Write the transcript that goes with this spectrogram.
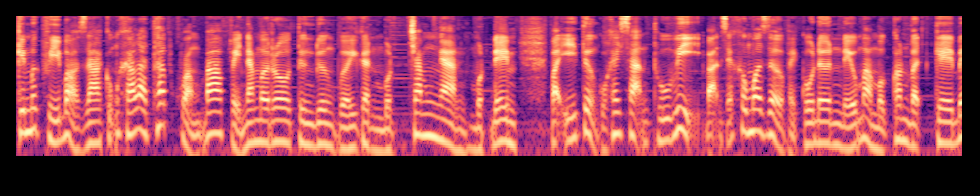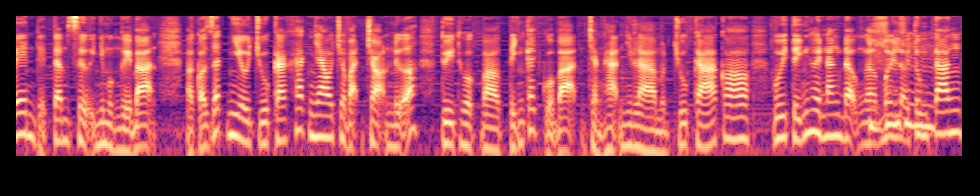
cái mức phí bỏ ra cũng khá là thấp khoảng 3,5 euro tương đương với gần 100 ngàn một đêm. Và ý tưởng của khách sạn thú vị bạn sẽ không bao giờ phải cô đơn nếu mà một con vật kề bên để tâm sự như một người bạn. Và có rất nhiều chú cá khác nhau cho bạn chọn nữa tùy thuộc vào tính cách của bạn. Chẳng hạn như là một chú cá có vui tính hơi năng động ờ, bơi lội tung tăng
